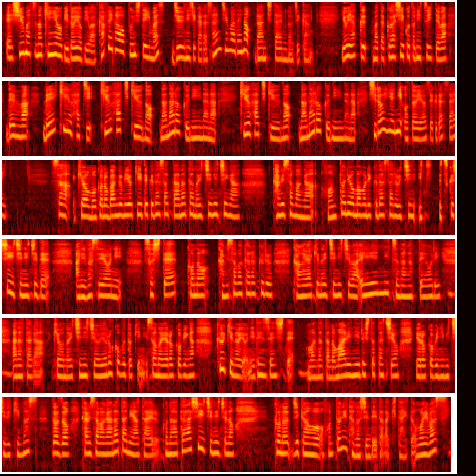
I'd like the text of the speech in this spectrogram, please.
えー、週末の金曜日土曜日はカフェがオープンしています。12時から3時までのランチタイムの時間。予約また詳しいことについては電話098-989-7627 989-7627白い家にお問い合わせください。さあ今日もこの番組を聞いてくださったあなたの一日が神様が本当にお守りくださるうち美しい一日でありますように。そしてこの神様から来る輝きの一日は永遠につながっており、うん、あなたが今日の一日を喜ぶ時にその喜びが空気のように伝染して、うん、あなたの周りにいる人たちを喜びに導きます。どうぞ神様があなたに与えるこの新しい一日のこの時間を本当に楽しんでいただきたいと思います、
